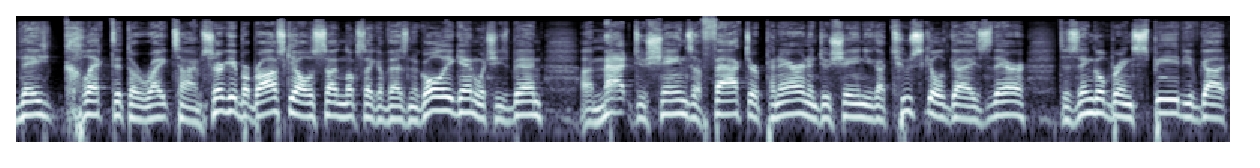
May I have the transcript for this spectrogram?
they clicked at the right time. Sergei Bobrovsky all of a sudden looks like a Vezina goalie again, which he's been. Uh, Matt Duchene's a factor. Panarin and Duchesne, you got two skilled guys there. Dzingel brings speed. You've got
